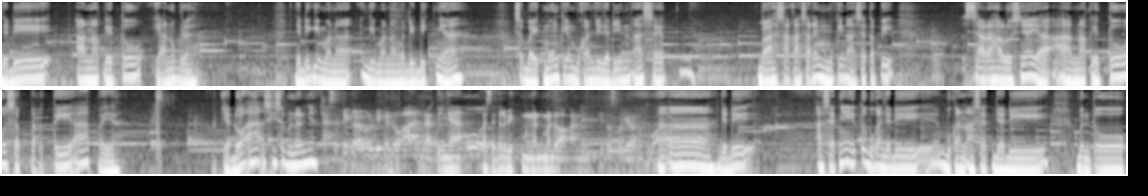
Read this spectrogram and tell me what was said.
Jadi anak itu ya anugerah. Jadi gimana gimana ngedidiknya sebaik mungkin bukan dijadiin aset. Bahasa kasarnya mungkin aset tapi secara halusnya ya anak itu seperti apa ya? Ya doa sih sebenarnya. Asetnya kalau lebih ke doa berartinya asetnya lebih mendoakan kita sebagai orang tua. Heeh, jadi asetnya itu bukan jadi bukan aset jadi bentuk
